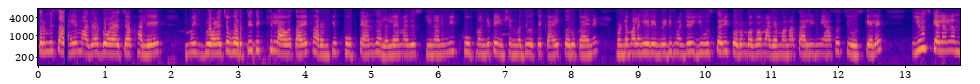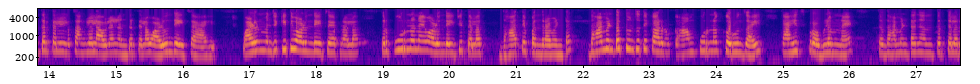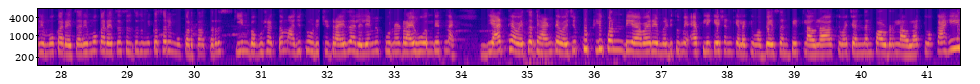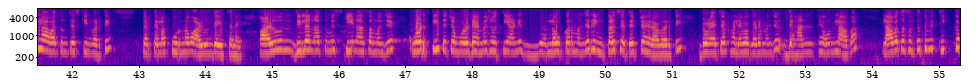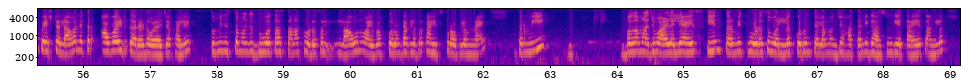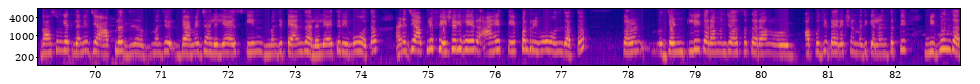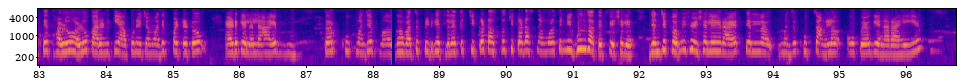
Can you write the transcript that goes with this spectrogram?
तर मी आहे माझ्या डोळ्याच्या खाली मी डोळ्याच्या वरती देखील लावत आहे कारण की खूप टॅन झालेलं आहे माझ्या स्किन आणि मी खूप म्हणजे टेन्शनमध्ये होते. काय करू काय नाही. म्हटलं मला हे रेमेडी म्हणजे यूज तरी करून बघा. माझ्या मनात आली मी असंच यूज केले यूज केल्यानंतर त्याला चांगलं लावल्यानंतर त्याला वाळून द्यायचं आहे. वाळून म्हणजे किती वाळून द्यायचं आहे आपल्याला? तर पूर्ण नाही वाळून द्यायची त्याला दहा ते पंधरा मिनटं. दहा मिनटात तुमचं ते कार काम पूर्ण करून जाईल काहीच प्रॉब्लेम नाही. तर दहा मिनटानंतर त्याला रिमूव्ह करायचा. रिमूव्ह करायचं असेल तर तुम्ही कसं रिमूव्ह करता? तर स्किन बघू शकता माझी थोडीशी ड्राय झालेली आहे मी पूर्ण ड्राय होऊन देत नाही. यात ठेवायचं ध्यान ठेवायची कुठली पण डी आय वाय रेमेडी तुम्ही ऍप्लिकेशन केला किंवा बेसन पीठ लावला किंवा चंदन पावडर लावला किंवा काहीही लावा तुमच्या स्किनवरती तर त्याला पूर्ण वाळून द्यायचं नाही. वाळून दिलं ना तुम्ही स्किन असं म्हणजे वडती त्याच्यामुळे डॅमेज होती आणि लवकर म्हणजे रिंकल्स येते चेहऱ्यावरती. डोळ्याच्या खाली वगैरे म्हणजे ध्यान ठेवून लावा. लावत असेल तर तुम्ही थिक्क पेस्ट लावा नाहीतर अवॉइड करा डोळ्याच्या खाली. तुम्ही नुसतं म्हणजे धुवत असताना थोडंसं लावून वाईबअप करून टाकलं तर काहीच प्रॉब्लेम नाही. तर मी बघा माझी वाळलेली आहे स्किन तर मी थोडंसं वल्ल करून त्याला म्हणजे हाताने घासून घेत आहे चांगलं. घासून घेतल्याने जे आपलं म्हणजे डॅमेज झालेली आहे स्किन म्हणजे टॅन झालेली आहे ते रिमूव्ह होतं. आणि जे आपले फेशियल हेअर आहे ते पण रिमूव्ह होऊन जातं. कारण जेंटली करा म्हणजे असं करा अपोजिट डायरेक्शनमध्ये केल्यानंतर ते निघून जाते हळूहळू कारण की आपण याच्यामध्ये पटेटो ऍड केलेला आहे. तर खूप म्हणजे गव्हाचं पीठ घेतलेलं आहे ते चिकट असतं. चिकट असल्यामुळे ते निघून जातात फेशियल हेअर ज्यांचे कमी फेशियल हेअर आहेत त्याला म्हणजे खूप चांगलं उपयोग येणार आहे हे.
